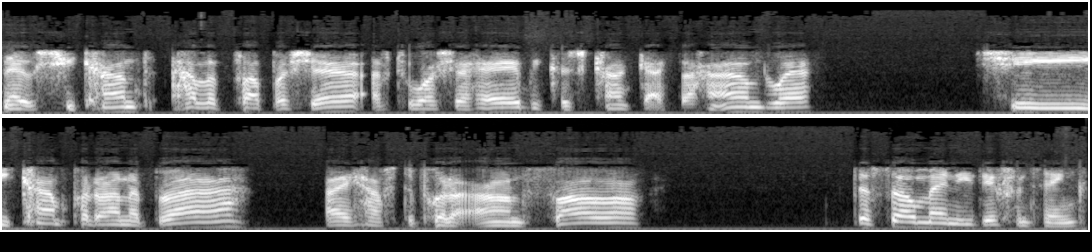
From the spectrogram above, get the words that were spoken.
Now, she can't have a proper shower, I have to wash her hair because she can't get the hand wet. She can't put on a bra. I have to put it on for her. There's so many different things,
